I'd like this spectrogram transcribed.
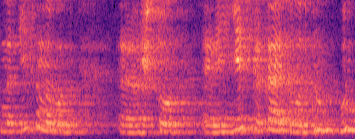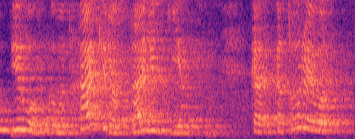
написано вот, э, что э, есть какая-то вот группировка вот хакеров, да, LibGen, которые вот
